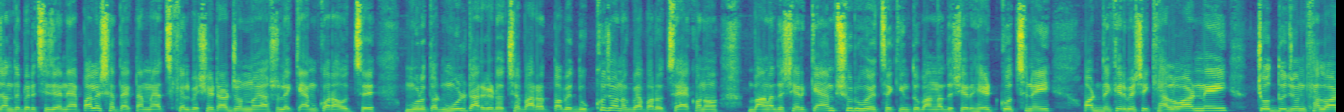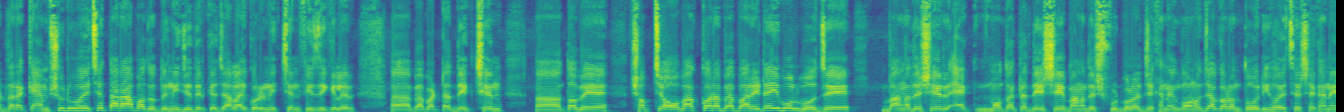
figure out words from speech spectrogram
জানতে পেরেছি যে নেপালের সাথে একটা ম্যাচ খেলবে, সেটার জন্যই আসলে ক্যাম্প করা হচ্ছে। মূলত মূল টার্গেট হচ্ছে ভারত, তবে দুঃখজনক ব্যাপার হচ্ছে এখনও বাংলাদেশের ক্যাম্প শুরু হয়েছে, কিন্তু বাংলাদেশের হেড কোচ নেই, অর্ধেকের বেশি খেলোয়াড় নেই, চোদ্দ জন খেলোয়াড় দ্বারা ক্যাম্প শুরু হয়েছে, তারা আপাতত নিজেদেরকে জ্বালাই করে নিচ্ছেন ফিজিক্যালের ব্যাপারটা দেখছেন। তবে সবচেয়ে অবাক করা ব্যাপার এটাই বলব যে বাংলাদেশের এক মতো একটা দেশে বাংলাদেশ ফুটবলের যেখানে গণজাগরণ তৈরি হয়েছে, সেখানে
